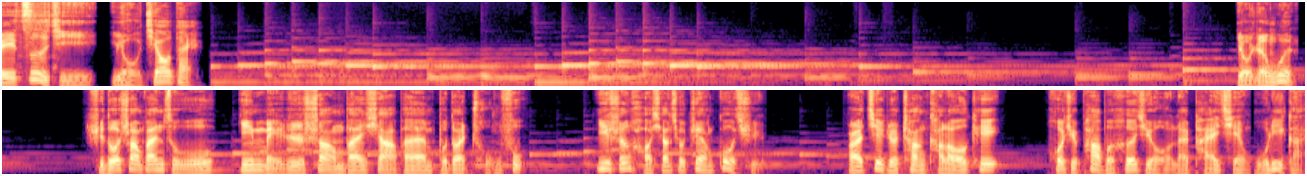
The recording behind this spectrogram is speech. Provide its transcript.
对自己有交代。有人问：许多上班族因每日上班下班不断重复，一生好像就这样过去，而借着唱卡拉 OK 或去 pub 喝酒来排遣无力感，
